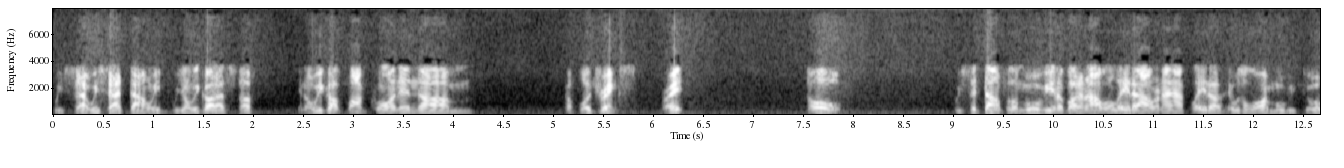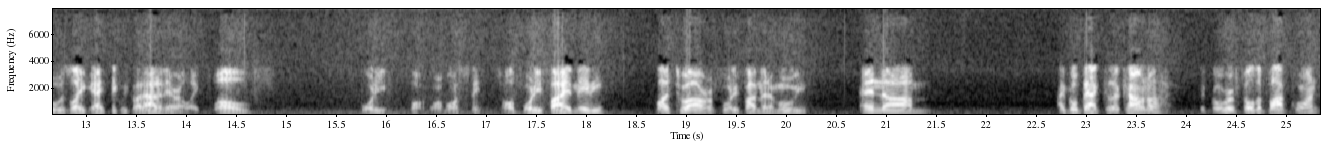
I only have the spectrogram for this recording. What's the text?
we sat we sat down. We you know we got our stuff. You know we got popcorn and um, a couple of drinks, right? So we sit down for the movie, and about an hour later, hour and a half later, it was a long movie too. It was like I think we got out of there at like twelve forty. Well, I want to say twelve forty-five, maybe. About a two-hour and forty-five minute movie, and um, I go back to the counter to go refill the popcorn,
